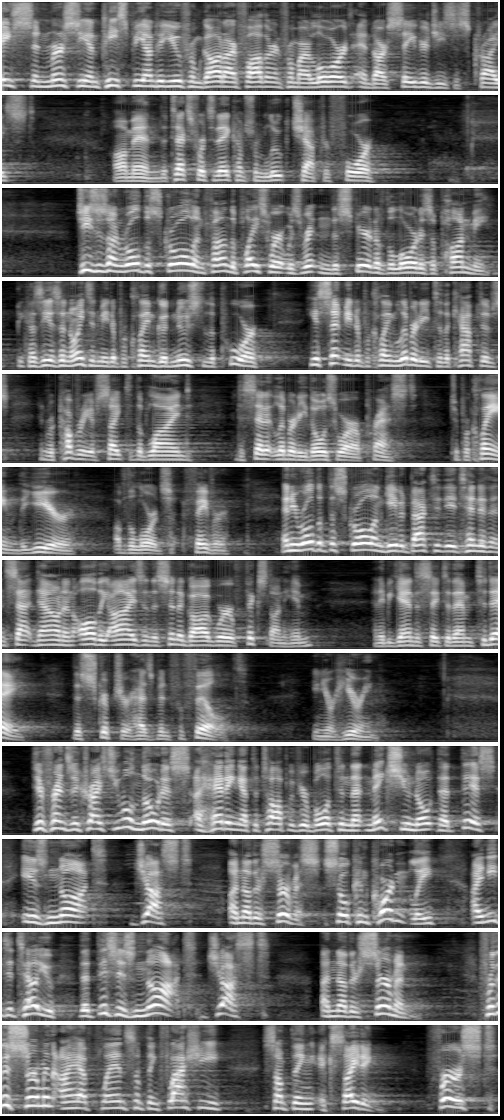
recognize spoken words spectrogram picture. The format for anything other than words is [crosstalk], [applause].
Grace and mercy and peace be unto you from God our Father and from our Lord and our Savior Jesus Christ. Amen. The text for today comes from Luke chapter 4. Jesus unrolled the scroll and found the place where it was written, The Spirit of the Lord is upon me, because he has anointed me to proclaim good news to the poor. He has sent me to proclaim liberty to the captives and recovery of sight to the blind, and to set at liberty those who are oppressed, to proclaim the year of the Lord's favor. And he rolled up the scroll and gave it back to the attendant and sat down, and all the eyes in the synagogue were fixed on him. And he began to say to them, Today this scripture has been fulfilled in your hearing. Dear friends in Christ, you will notice a heading at the top of your bulletin that makes you note that this is not just another service. So, concordantly, I need to tell you that this is not just another sermon. For this sermon, I have planned something flashy, something exciting. First,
